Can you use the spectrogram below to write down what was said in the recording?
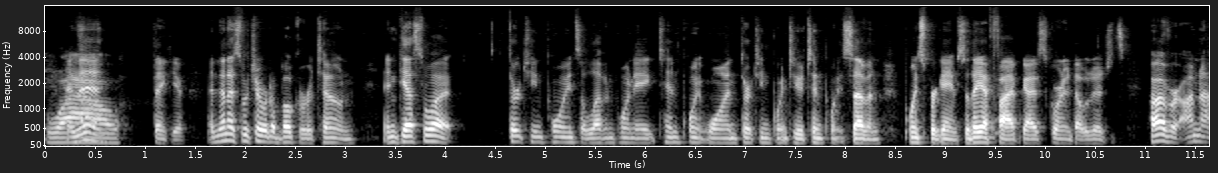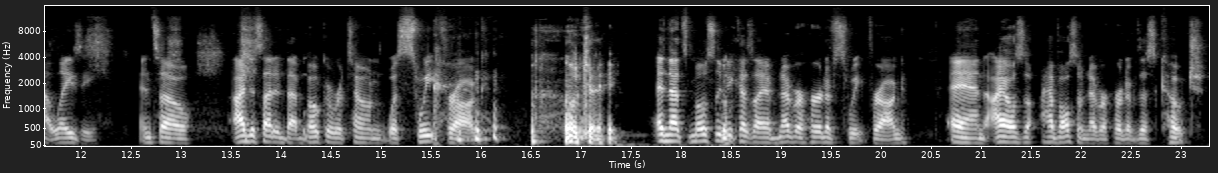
Wow. And then, thank you. And then I switch over to Boca Raton. And guess what? 13 points, 11.8, 10.1, 13.2, 10.7 points per game. So they have five guys scoring in double digits. However, I'm not lazy, and so I decided that Boca Raton was Sweet Frog, Okay. and that's mostly because I have never heard of Sweet Frog, and I also have also never heard of this coach,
